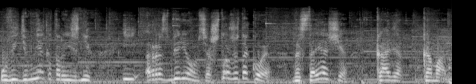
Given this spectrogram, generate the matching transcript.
увидим некоторые из них и разберемся, что же такое настоящая кавер-команда.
